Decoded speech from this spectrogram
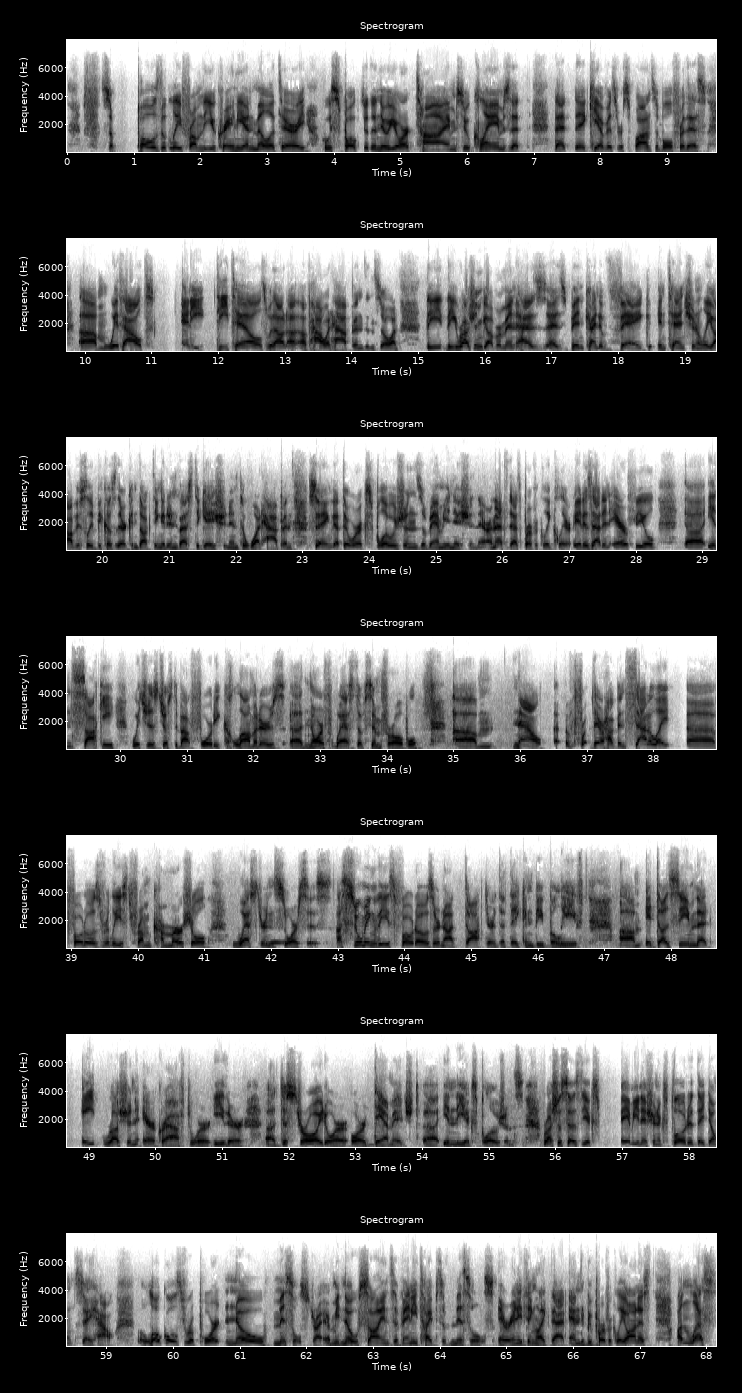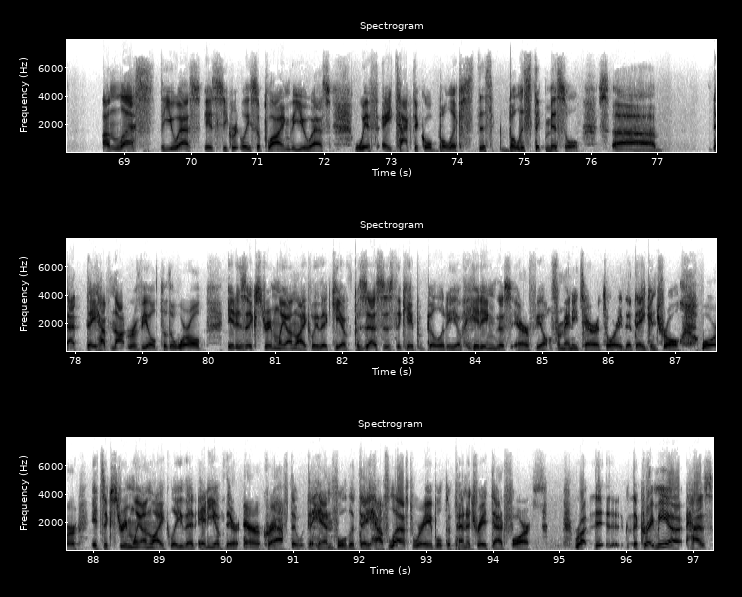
Supposedly from the Ukrainian military, who spoke to the New York Times, who claims that that the Kiev is responsible for this, um, without any details without uh, of how it happened and so on. The the Russian government has has been kind of vague intentionally, obviously because they're conducting an investigation into what happened, saying that there were explosions of ammunition there, and that's that's perfectly clear. It is at an airfield uh, in Saki, which is just about 40 kilometers uh, northwest of Simferopol. Um, now, uh, for, there have been satellite uh, photos released from commercial Western sources. Assuming these photos are not doctored, that they can be believed, um, it does seem that eight Russian aircraft were either uh, destroyed or or damaged uh, in the explosions. Russia says the ammunition exploded. They don't say how. Locals report no missile strike. I mean, no signs of any types of missiles or anything like that. And to be perfectly honest, unless unless the U.S. is secretly supplying the U.S. with a tactical ballistic, ballistic missile uh, that they have not revealed to the world, it is extremely unlikely that Kiev possesses the capability of hitting this airfield from any territory that they control. Or it's extremely unlikely that any of their aircraft, the, the handful that they have left, were able to penetrate that far. The, the Crimea has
